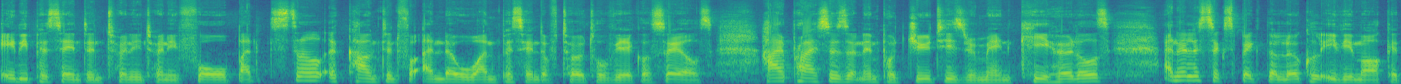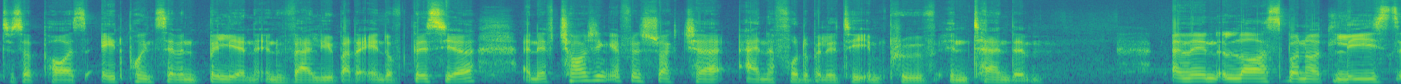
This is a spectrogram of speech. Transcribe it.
80% in 2024, but still accounted for under 1% of total vehicle sales. High prices and import duties remain key hurdles. Analysts expect the local EV market to surpass 8.7 billion in value by the end of this year, and if charging infrastructure and affordability improve in tandem. And then last but not least,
